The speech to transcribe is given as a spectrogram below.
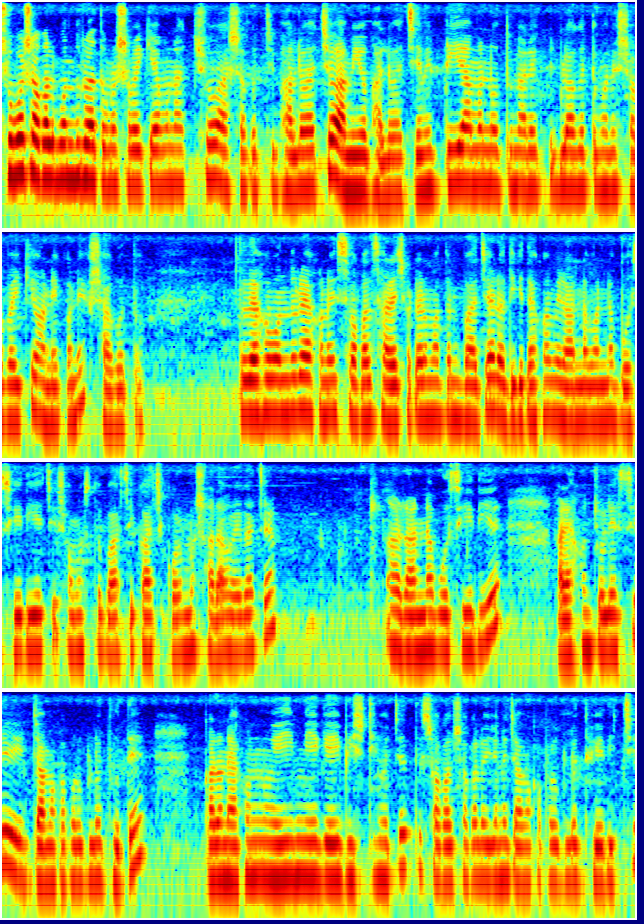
শুভ সকাল বন্ধুরা, তোমরা সবাই কেমন আছো? আশা করছি ভালো আছো, আমিও ভালো আছি। আমি প্রিয়া, আমার নতুন আর একটি ব্লগে তোমাদের সবাইকে অনেক অনেক স্বাগত। তো দেখো বন্ধুরা, এখন ওই সকাল সাড়ে ছটার মতন বাজার ওদিকে দেখো আমি রান্না বান্না বসিয়ে দিয়েছি, সমস্ত বাসি কাজকর্ম সারা হয়ে গেছে। আর রান্না বসিয়ে দিয়ে, আর এখন চলে এসেছি এই জামা কাপড়গুলো ধুতে। কারণ এখন এই মেঘ এই বৃষ্টি হচ্ছে, তো সকাল সকাল ওই জন্য জামা কাপড়গুলো ধুয়ে দিচ্ছি।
